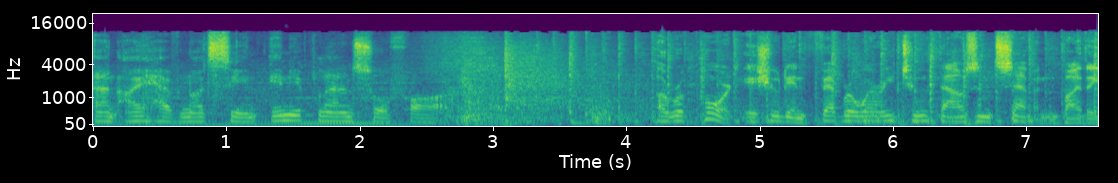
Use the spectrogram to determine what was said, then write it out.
and I have not seen any plan so far. A report issued in February 2007 by the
